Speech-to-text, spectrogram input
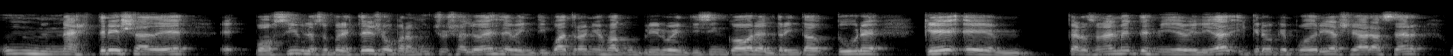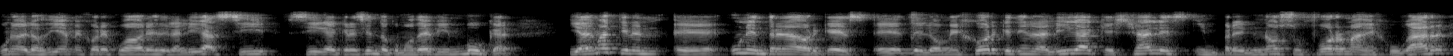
una estrella de eh, posible superestrella, o para muchos ya lo es, de 24 años, va a cumplir 25 ahora el 30 de octubre, que em, personalmente es mi debilidad y creo que podría llegar a ser uno de los 10 mejores jugadores de la liga si sigue creciendo, como Devin Booker. Y además tienen eh, un entrenador que es eh, de lo mejor que tiene la liga, que ya les impregnó su forma de jugar,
